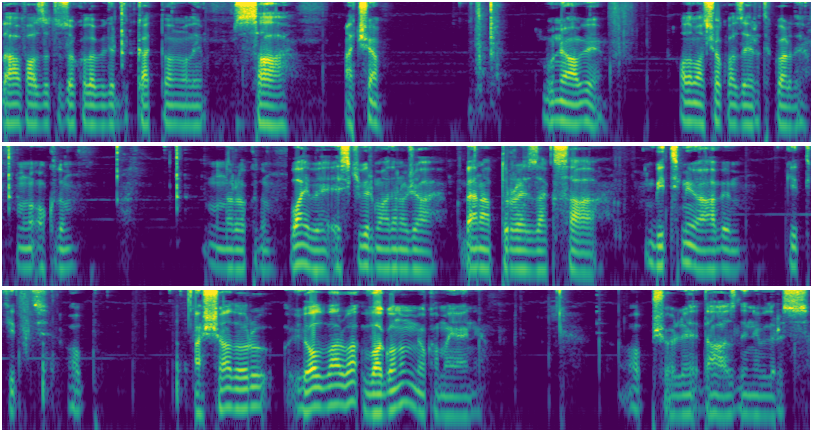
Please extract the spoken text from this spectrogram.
Daha fazla tuzak olabilir. Dikkatli olmalıyım. Sağ. Açıyorum. Bu ne abi? Olamaz çok fazla yaratık vardı. Bunu okudum. Bunları okudum. Vay be eski bir maden ocağı. Ben Abdurrezzak sağ. Bitmiyor abim. Git git. Hop. Aşağı doğru yol var var. Vagonum yok ama yani. Hop şöyle daha hızlı inebiliriz.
